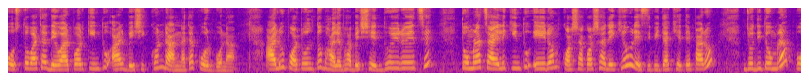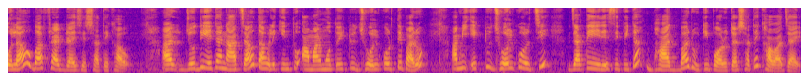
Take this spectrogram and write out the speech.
পোস্ত বাটা দেওয়ার পর কিন্তু আর বেশিক্ষণ রান্নাটা করব না। আলু পটল তো ভালোভাবে সেদ্ধই রয়েছে। তোমরা চাইলে কিন্তু এইরম কষা কষা রেখেও রেসিপিটা খেতে পারো। যদি তোমরা পোলাও বা ফ্রায়েড রাইসের সাথে খাও। আর যদি এটা না চাও, তাহলে কিন্তু আমার মতো একটু ঝোল করতে পারো। আমি একটু ঝোল করছি যাতে এই রেসিপিটা ভাত বা রুটি পরোটার সাথে খাওয়া যায়।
